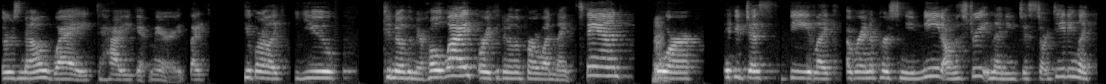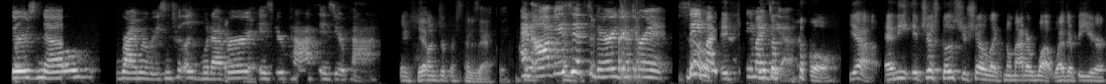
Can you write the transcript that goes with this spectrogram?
there's no way to how you get married. Like, people are like, you can know them your whole life, or you can know them for a one night stand, Right. or it could just be like a random person you meet on the street and then you just start dating. Like, there's no rhyme or reason to it. Like, whatever is your path is your path. Yep, 100%. Exactly. And obviously, it's a very different. Same, No, it- same it's idea. applicable. Yeah. Any it just goes to show like no matter what, whether it be your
